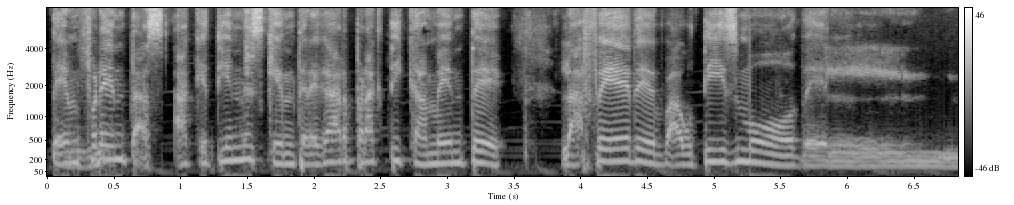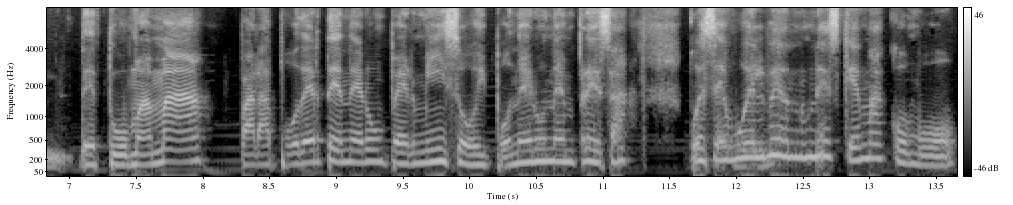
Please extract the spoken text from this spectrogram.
te enfrentas a que tienes que entregar prácticamente la fe de bautismo del, de tu mamá para poder tener un permiso y poner una empresa, pues se vuelve un esquema como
